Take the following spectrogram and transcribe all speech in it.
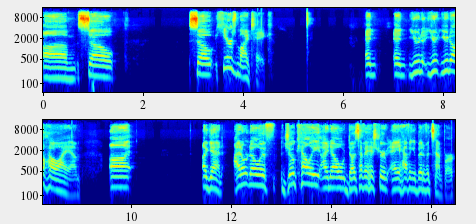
Um. So. So here's my take. And and you you you know how I am. Uh. Again, I don't know if Joe Kelly. I know does have a history of a having a bit of a temper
